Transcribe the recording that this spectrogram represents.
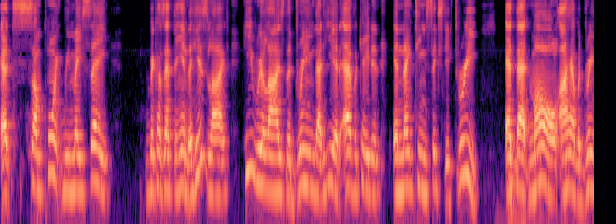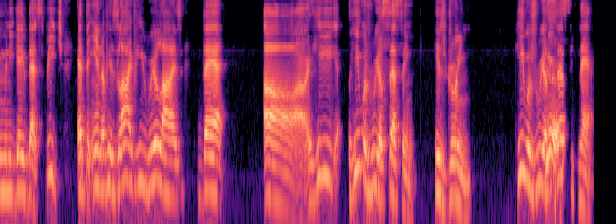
at some point we may say because at the end of his life he realized the dream that he had advocated in 1963 at mm. that mall. I have a dream when he gave that speech at the end of his life. He realized that uh, he he was reassessing his dream. He was reassessing yeah. that.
